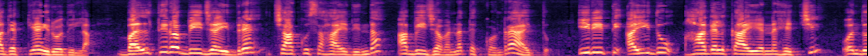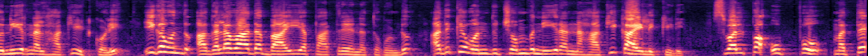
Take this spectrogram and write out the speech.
ಅಗತ್ಯ ಇರೋದಿಲ್ಲ. ಬಲ್ತಿರೋ ಬೀಜ ಇದ್ರೆ ಚಾಕು ಸಹಾಯದಿಂದ ಆ ಬೀಜವನ್ನ ತೆಕ್ಕೊಂಡ್ರೆ ಆಯ್ತು. ಈ ರೀತಿ ಐದು ಹಾಗಲಕಾಯಿಯನ್ನು ಹೆಚ್ಚಿ ಒಂದು ನೀರ್ನಲ್ಲಿ ಹಾಕಿ ಇಟ್ಕೊಳ್ಳಿ. ಈಗ ಒಂದು ಅಗಲವಾದ ಬಾಯಿಯ ಪಾತ್ರೆಯನ್ನು ತಗೊಂಡು ಅದಕ್ಕೆ ಒಂದು ಚೊಂಬು ನೀರನ್ನ ಹಾಕಿ ಕಾಯಲಿಕ್ಕಿಡಿ. ಸ್ವಲ್ಪ ಉಪ್ಪು ಮತ್ತೆ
